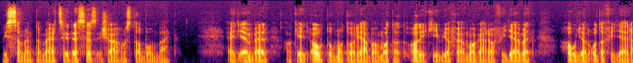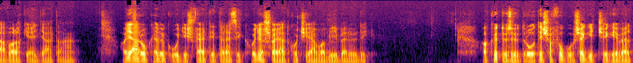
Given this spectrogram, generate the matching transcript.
Visszament a Mercedeshez, és elhozta a bombát. Egy ember, aki egy autó motorjában matat, alig hívja fel magára a figyelmet, ha ugyan odafigyel rá valaki egyáltalán. A járókelők úgy is feltételezik, hogy a saját kocsiával bíbelődik. A kötöző drót és a fogó segítségével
